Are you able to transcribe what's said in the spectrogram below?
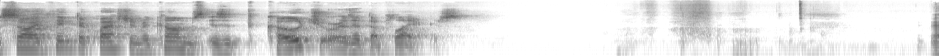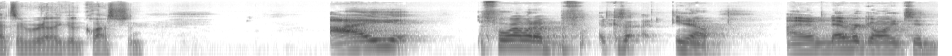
So I think the question becomes is it the coach or is it the players? That's a really good question. I before I want to because you know I am never going to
